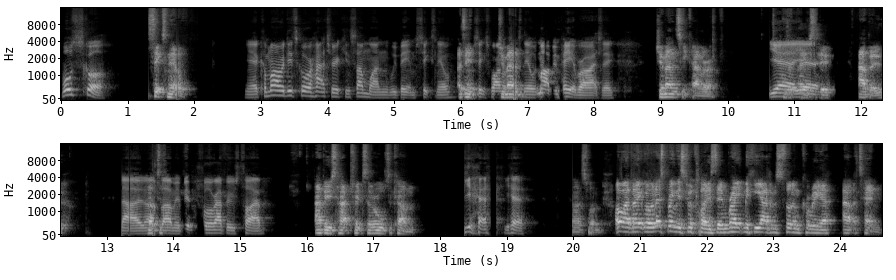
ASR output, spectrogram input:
what was the score? Six 0 Yeah, Kamara did score a hat trick in someone. We beat him six 0 I think six one, Jamal- six 0 It might have been Peterborough actually. Jamansi camera. Yeah, as yeah. to Abu. No, no, blimey, a bit before Abu's time. Abu's hat tricks are all to come. Yeah, yeah. Nice one. All right, mate. Well, let's bring this to a close then. Rate Micky Adams' Fulham career out of 10.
